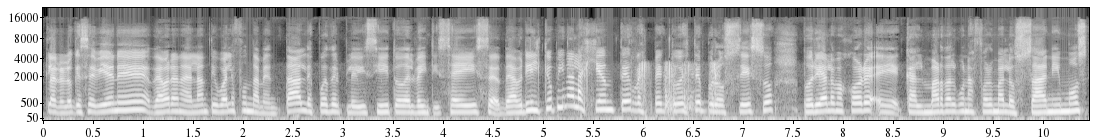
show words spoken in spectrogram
Claro, lo que se viene de ahora en adelante igual es fundamental después del plebiscito del 26 de abril. ¿Qué opina la gente respecto de este proceso? ¿Podría a lo mejor calmar de alguna forma los ánimos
